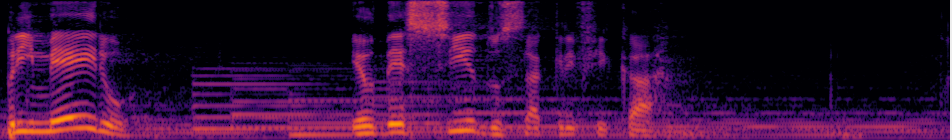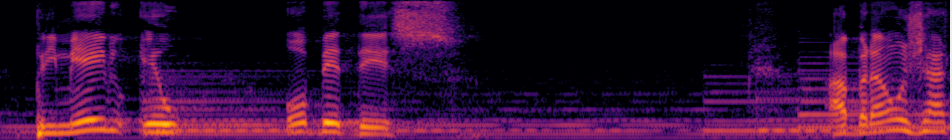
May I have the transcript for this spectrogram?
Primeiro, eu decido sacrificar. Primeiro, eu obedeço. Abraão já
